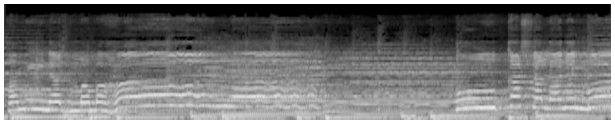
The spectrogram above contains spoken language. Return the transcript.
Kami nagmamahal Kung kasalanan man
